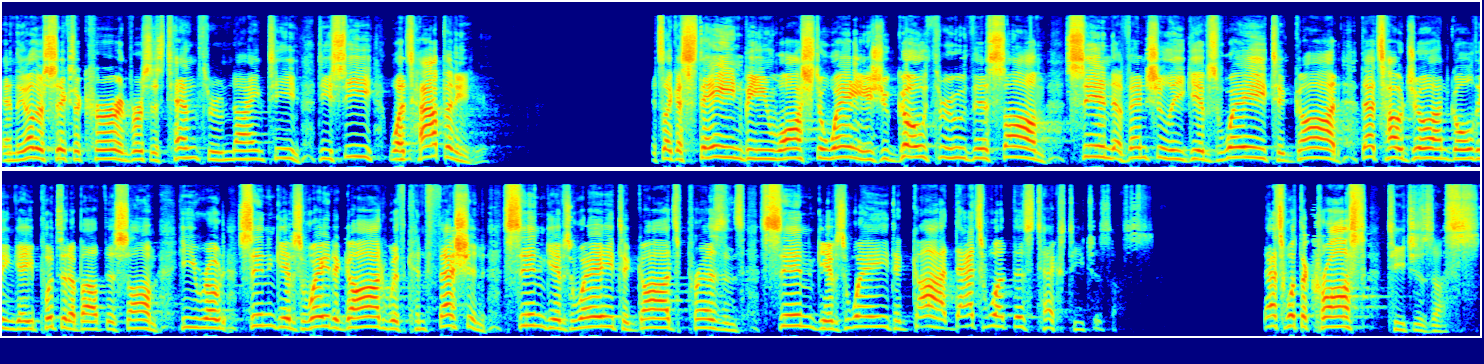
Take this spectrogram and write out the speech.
and the other six occur in verses 10 through 19. Do you see what's happening here? It's like a stain being washed away as you go through this psalm. Sin eventually gives way to God. That's how John Goldingay puts it about this psalm. He wrote, Sin gives way to God with confession. Sin gives way to God's presence. Sin gives way to God. That's what this text teaches us. That's what the cross teaches us.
